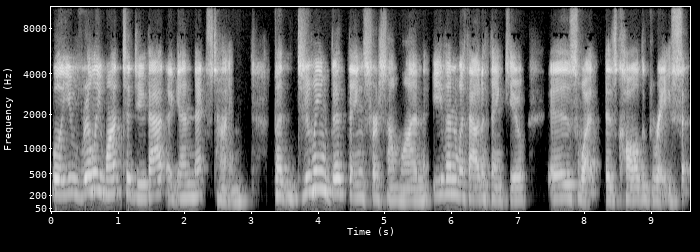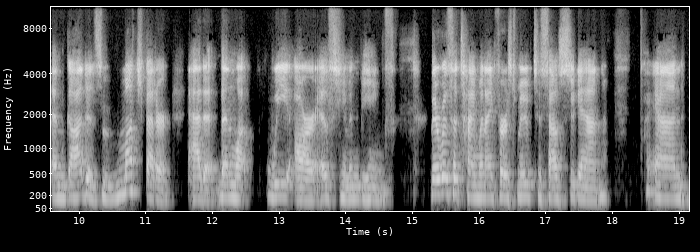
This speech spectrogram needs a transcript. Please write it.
Will you really want to do that again next time? But doing good things for someone, even without a thank you, is what is called grace. And God is much better at it than what we are as human beings. There was a time when I first moved to South Sudan, and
